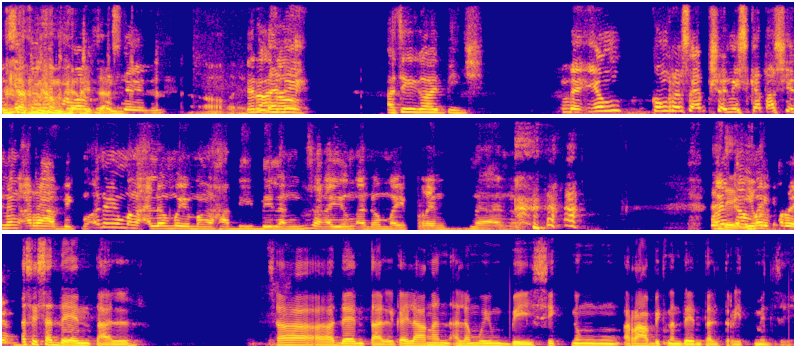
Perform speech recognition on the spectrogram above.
Isang number, isang- isang... pero ano, ah, sige, go ahead, Peach. Hindi, yung kung receptionist ka tas yun ang Arabic mo, ano yung mga alam mo yung mga habibi lang sa kayong ano, my friend na ano. Welcome yung- my friend. Kasi sa dental, sa dental, kailangan alam mo yung basic nung Arabic ng dental treatments eh.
